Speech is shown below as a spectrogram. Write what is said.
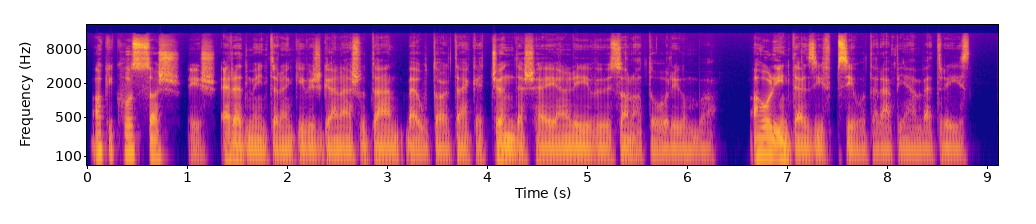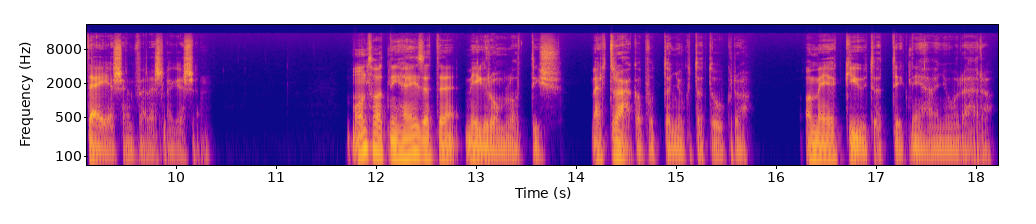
akik hosszas és eredménytelen kivizsgálás után beutalták egy csöndes helyen lévő szanatóriumba, ahol intenzív pszichoterápián vett részt, teljesen feleslegesen. Mondhatni helyzete még romlott is, mert rákapott a nyugtatókra, amelyek kiütötték néhány órára.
